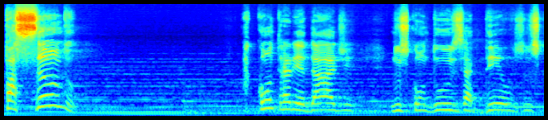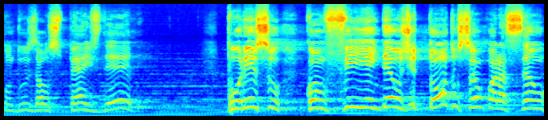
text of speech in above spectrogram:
passando. A contrariedade nos conduz a Deus, nos conduz aos pés dele. Por isso, confie em Deus de todo o seu coração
